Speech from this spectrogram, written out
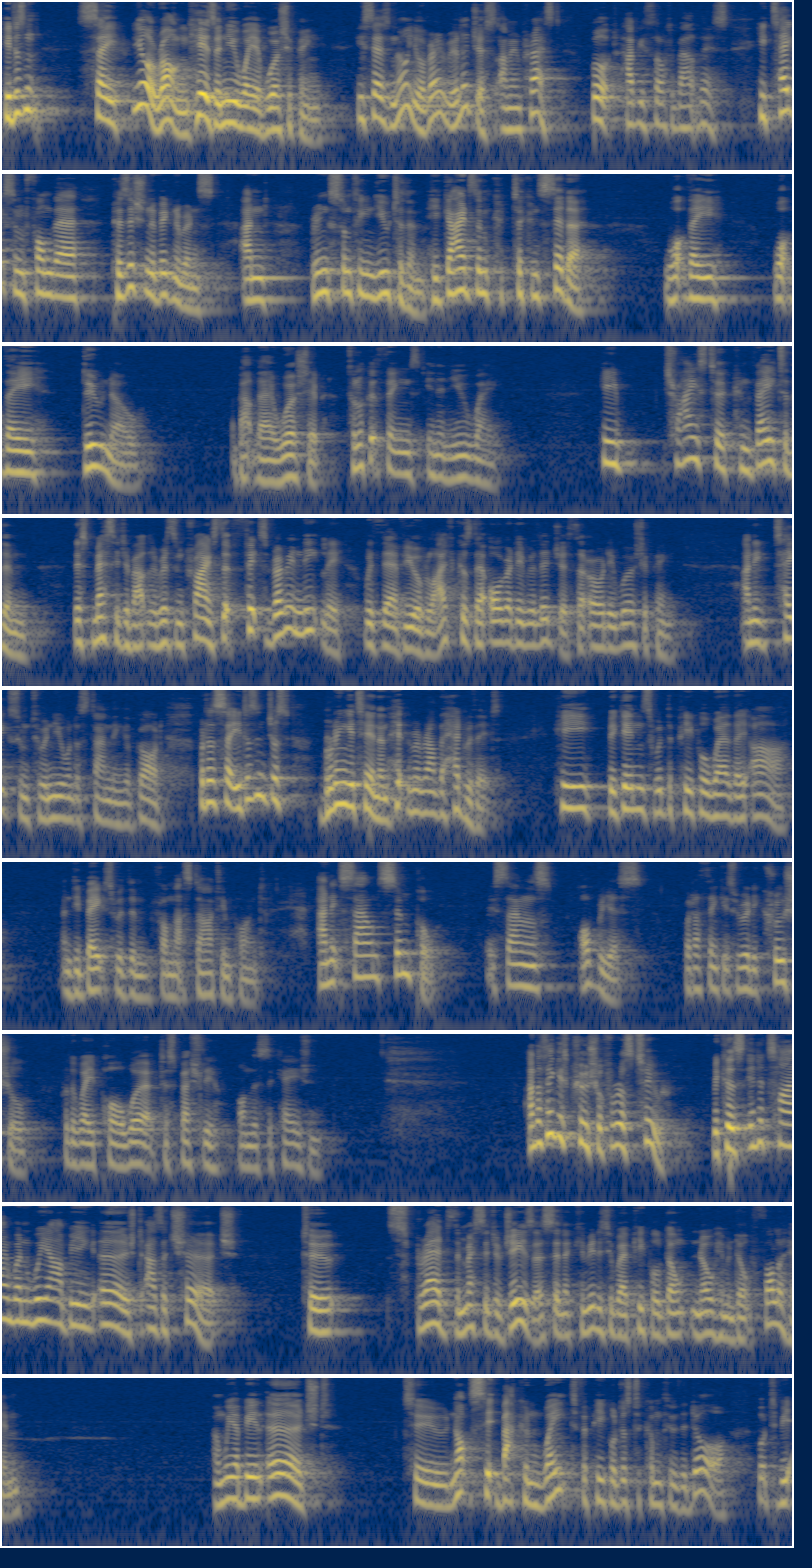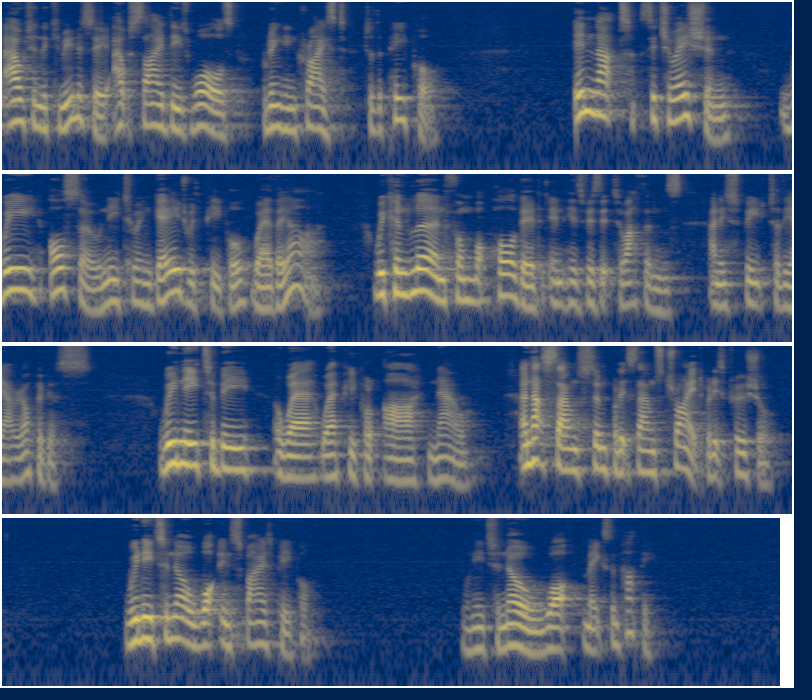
He doesn't say, You're wrong, here's a new way of worshipping. He says, No, you're very religious, I'm impressed, but have you thought about this? He takes them from their position of ignorance and brings something new to them. He guides them to consider what they, what they do know about their worship, to look at things in a new way. He tries to convey to them this message about the risen Christ that fits very neatly with their view of life because they're already religious, they're already worshipping and he takes them to a new understanding of God. But as I say, he doesn't just bring it in and hit them around the head with it. He begins with the people where they are and debates with them from that starting point. And it sounds simple, it sounds obvious, but I think it's really crucial for the way Paul worked, especially on this occasion. And I think it's crucial for us too, because in a time when we are being urged as a church to spread the message of Jesus in a community where people don't know him and don't follow him. And we are being urged to not sit back and wait for people just to come through the door, but to be out in the community, outside these walls, bringing Christ to the people. In that situation, we also need to engage with people where they are. We can learn from what Paul did in his visit to Athens and his speech to the Areopagus. We need to be aware where people are now. And that sounds simple, it sounds trite, but it's crucial. We need to know what inspires people. We need to know what makes them happy,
